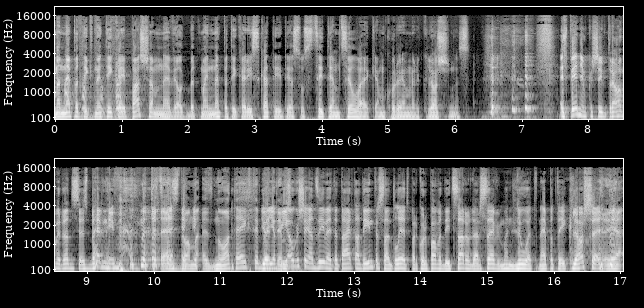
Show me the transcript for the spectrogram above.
Man nepatīk ne tikai pašam nevilkt, bet man nepatīk arī skatīties uz citiem cilvēkiem, kuriem ir kļūšanas. Es pieņemu, ka šī trauma ir radusies bērnībā. es domāju, noteikti. Jo, ja pieaugušajā dzīvē, tad tā ir tāda interesanta lieta, par kuru pavadīt sarunu ar sevi. Man ļoti nepatīk kļošē. Jā,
